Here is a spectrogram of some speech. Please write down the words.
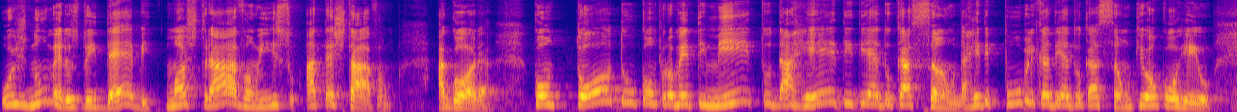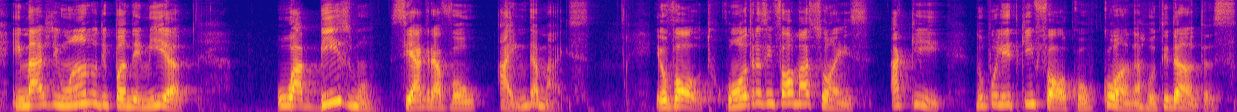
Os números do IDEB mostravam isso, atestavam. Agora, com todo o comprometimento da rede de educação, da rede pública de educação que ocorreu em mais de um ano de pandemia, o abismo se agravou ainda mais. Eu volto com outras informações aqui no Política em Foco com Ana Ruth Dantas.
